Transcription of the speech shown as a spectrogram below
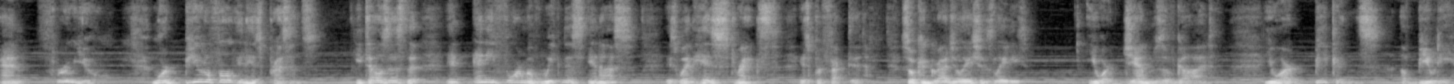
and through you, more beautiful in his presence. He tells us that in any form of weakness in us is when his strength is perfected. So congratulations, ladies. You are gems of God. You are beacons of beauty.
